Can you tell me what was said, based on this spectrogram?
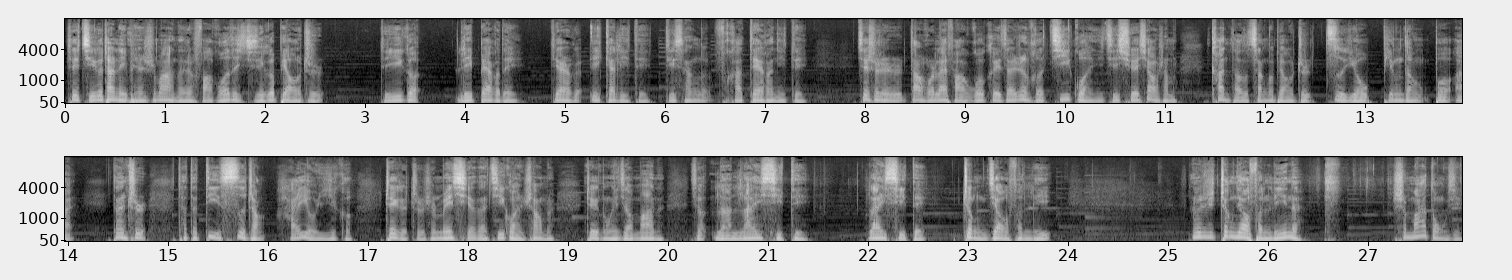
这几个战利品是嘛呢？法国的几个标志：第一个 Liberty，第二个 égalité，第三个 fraternity。这是大伙儿来法国可以在任何机关以及学校上面看到的三个标志：自由、平等、博爱。但是它的第四章还有一个，这个只是没写在机关上面。这个东西叫嘛呢？叫 la laïcité，laïcité，政教分离。那么这政教分离呢，是嘛东西？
